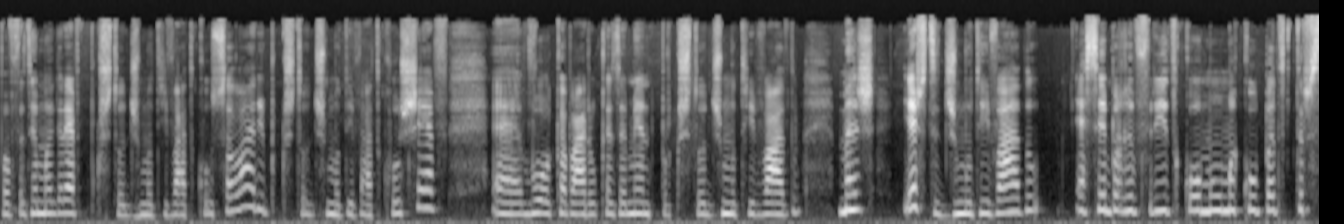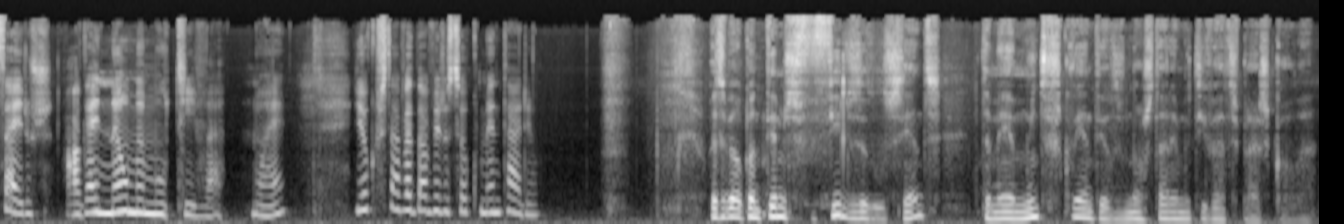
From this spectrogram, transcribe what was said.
vou fazer uma greve porque estou desmotivado com o salário, porque estou desmotivado com o chefe, uh, vou acabar o casamento porque estou desmotivado, mas este desmotivado é sempre referido como uma culpa de terceiros. Alguém não me motiva, não é? E eu gostava de ouvir o seu comentário. Isabel, quando temos filhos adolescentes, também é muito frequente eles não estarem motivados para a escola.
